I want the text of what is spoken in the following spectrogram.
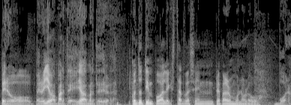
pero, pero lleva parte, lleva parte de verdad. ¿Cuánto tiempo, Alex, tardas en preparar un monólogo? Bueno,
